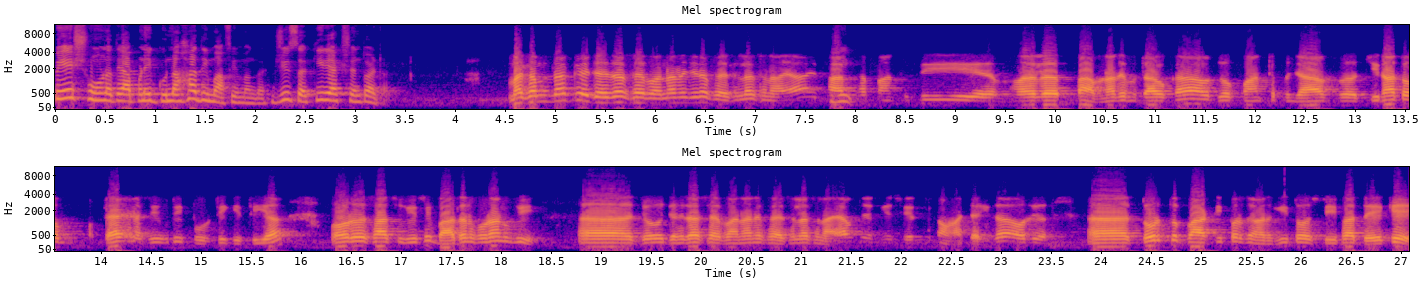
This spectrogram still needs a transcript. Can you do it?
ਪੇਸ਼ ਹੋਣ ਅਤੇ ਆਪਣੇ ਗੁਨਾਹਾਂ ਦੀ ਮਾਫੀ ਮੰਗਣ। ਜੀ ਸਰ ਕੀ ਰਿਐਕਸ਼ਨ ਤੁਹਾਡਾ? ਮੈਂ ਸਮਝਦਾ ਕਿ ਜਹਦਰ ਸਾਹਿਬਾਨਾਂ ਨੇ ਜਿਹੜਾ ਫੈਸਲਾ ਸੁਣਾਇਆ ਇਹ ਖਾਲਸਾ ਪੰਥ ਦੀ ਮਤਲਬ ਭਾਵਨਾ ਦੇ ਮੁਤਾਬਕ ਆ ਔਰ ਜੋ ਪੰਥ ਪੰਜਾਬ ਚਿਰਾਂ ਤੋਂ ਕਹਿ ਰਿਹਾ ਸੀ ਉਹਦੀ ਪੂਰਤੀ ਕੀਤੀ ਆ। ਔਰ ਸਾਧ ਸੁਖਬੀਰ ਸਿੰਘ ਬਾਦਲ ਹੋਰਾਂ ਨੂੰ ਵੀ ਜੋ ਜਹਦਰ ਸਾਹਿਬਾਨਾਂ ਨੇ ਫੈਸਲਾ ਸੁਣਾਇਆ ਉਹਦੇ ਅੱਗੇ ਸਿਰ ਝੁਕਾਉਣਾ ਚਾਹੀਦਾ। ਔਰ ਤੁਰਤ ਪਾਰਟੀ ਪ੍ਰਧਾਨਗੀ ਤੋਂ ਅਸਤੀਫਾ ਦੇ ਕੇ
